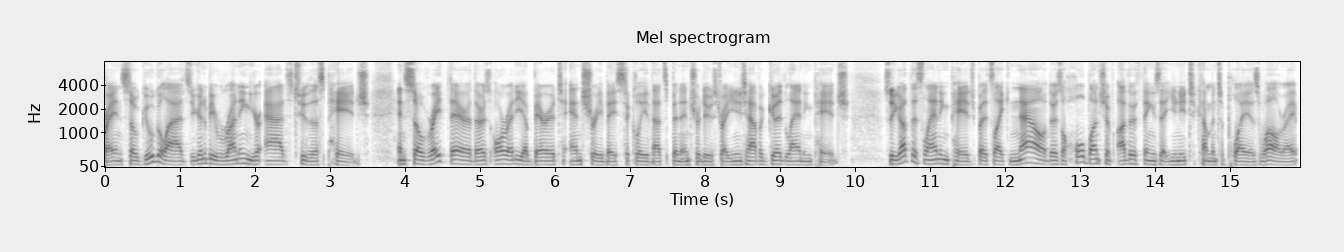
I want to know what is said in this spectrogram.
right? And so Google Ads, you're going to be running your ads to this page. And so right there there's already a barrier to entry basically that's been introduced, right? You need to have a good landing page. So you got this landing page, but it's like now there's a whole bunch of other things that you need to come into play as well, right?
